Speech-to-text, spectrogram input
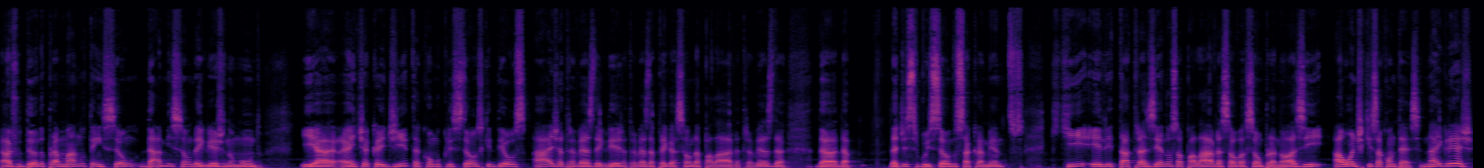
ajudando para a manutenção da missão da igreja no mundo. E a, a, gente acredita, como cristãos, que Deus age através da igreja, através da pregação da palavra, através da, da, da, da distribuição dos sacramentos, que Ele está trazendo a sua palavra, a salvação para nós. E aonde que isso acontece? Na igreja.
